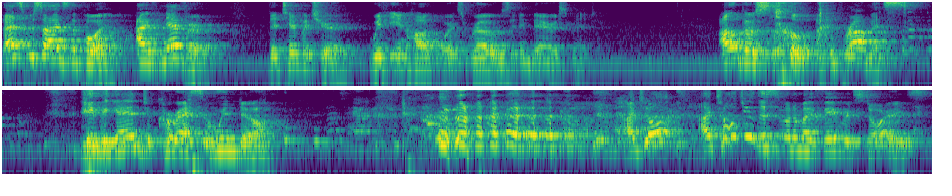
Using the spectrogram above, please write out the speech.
That's besides the point. I've never. The temperature within Hogwarts rose in embarrassment. I'll go slow, I promise. He began to caress a window. I told I told you this is one of my favorite stories.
